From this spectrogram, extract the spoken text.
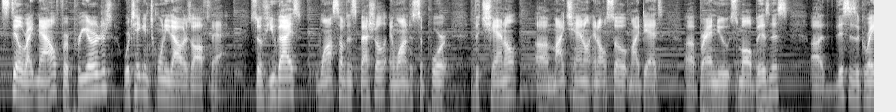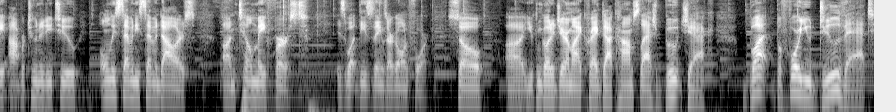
still right now for pre-orders we're taking $20 off that so if you guys want something special and want to support the channel, uh, my channel, and also my dad's uh, brand new small business, uh, this is a great opportunity to only $77 until May 1st is what these things are going for. So uh, you can go to jeremiahcraig.com slash bootjack. But before you do that,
